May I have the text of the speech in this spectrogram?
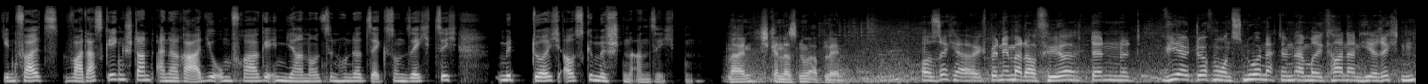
Jedenfalls war das Gegenstand einer Radioumfrage im Jahr 1966 mit durchaus gemischten Ansichten. Nein, ich kann das nur ablehnen. Oh, sicher, ich bin immer dafür, denn wir dürfen uns nur nach den Amerikanern hier richten,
